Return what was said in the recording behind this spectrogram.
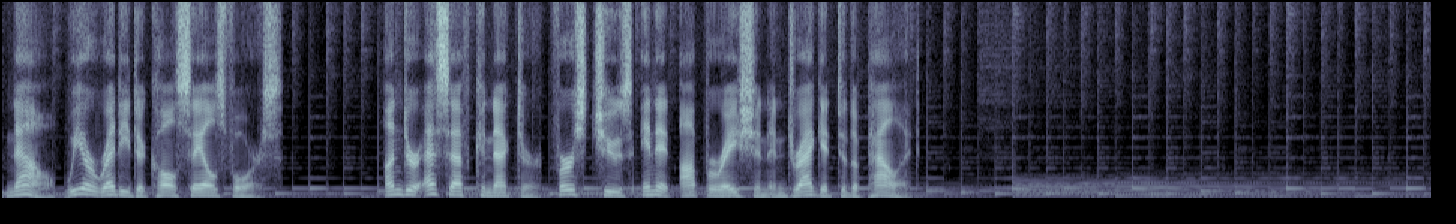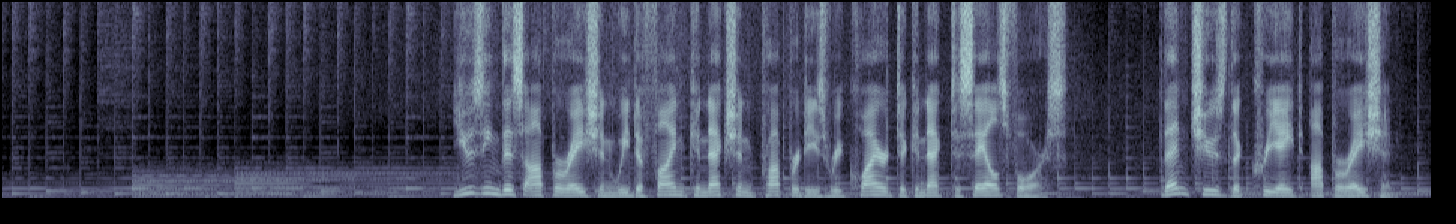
Now, we are ready to call Salesforce. Under SF Connector, first choose Init operation and drag it to the palette. Using this operation we define connection properties required to connect to Salesforce. Then choose the Create operation.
